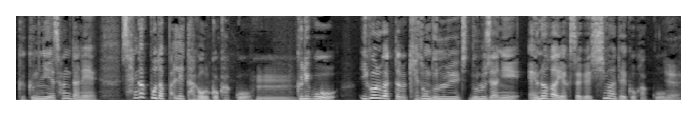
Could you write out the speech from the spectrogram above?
그 금리의 상단에 생각보다 빨리 다가올 것 같고 음. 그리고 이걸 갖다가 계속 누르, 누르자니 엔화가 약세가 심화될 것 같고 예.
